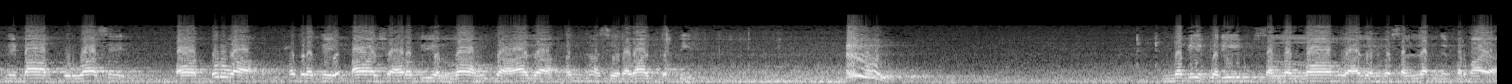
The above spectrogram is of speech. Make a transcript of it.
اپنے باپ قروا سے اور قروا حضرت عائشہ رضی اللہ تعالی عنہ سے رواج کرتی ہے۔ نبی کریم صلی اللہ علیہ وسلم نے فرمایا،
